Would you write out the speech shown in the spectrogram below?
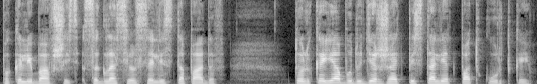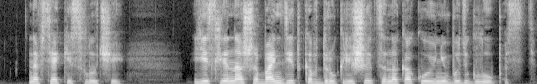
поколебавшись, согласился Листопадов. «Только я буду держать пистолет под курткой, на всякий случай, если наша бандитка вдруг решится на какую-нибудь глупость».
